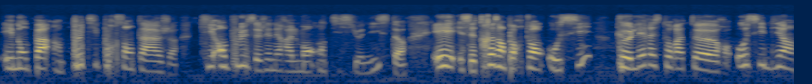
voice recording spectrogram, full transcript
et non pas un petit pourcentage qui en plus est généralement antisioniste. Et c'est très important aussi que les restaurateurs, aussi bien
